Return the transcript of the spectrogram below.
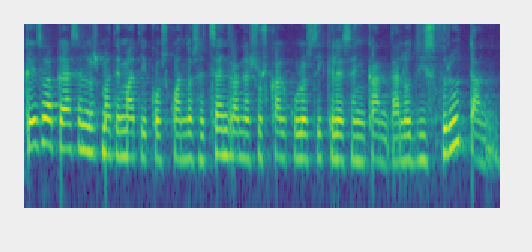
¿Qué es lo que hacen los matemáticos cuando se centran en sus cálculos y que les encanta? Lo disfrutan.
